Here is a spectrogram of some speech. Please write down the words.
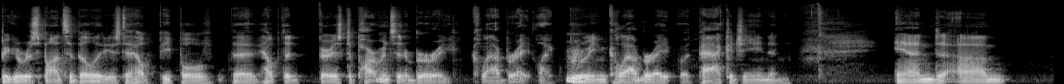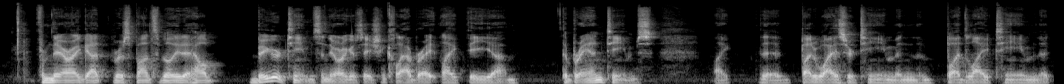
bigger responsibilities to help people to help the various departments in a brewery collaborate like mm. brewing collaborate with packaging and and um, from there i got the responsibility to help bigger teams in the organization collaborate like the um, the brand teams like the budweiser team and the bud light team that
